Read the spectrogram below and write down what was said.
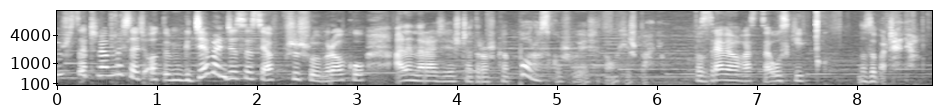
już zaczynam myśleć o tym, gdzie będzie sesja w przyszłym roku, ale na razie jeszcze troszkę porozkoszuję się tą Hiszpanią. Pozdrawiam Was, całuski. Do zobaczenia.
